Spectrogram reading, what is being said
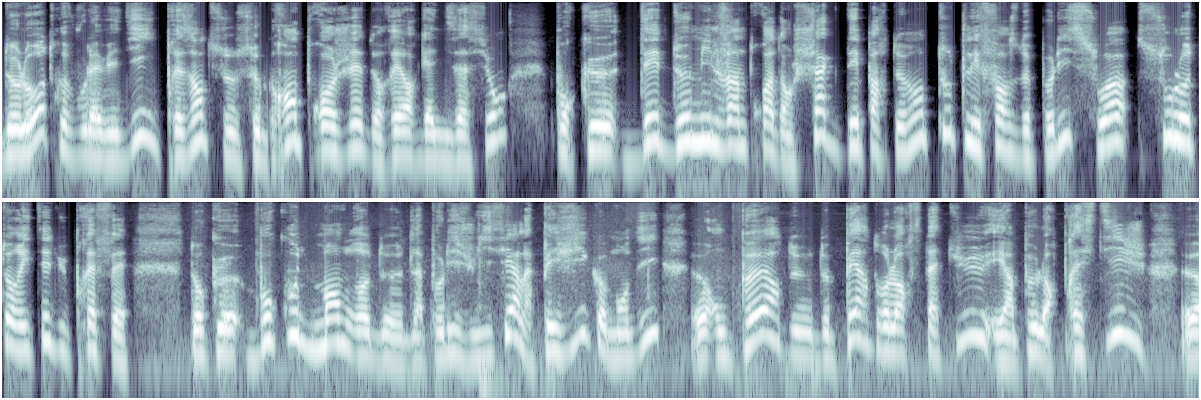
de l'autre, vous l'avez dit, il présente ce, ce grand projet de réorganisation pour que dès 2023, dans chaque département, toutes les forces de police soient sous l'autorité du préfet. Donc, beaucoup de membres de, la police judiciaire, la PJ comme on dit, euh, ont peur de, perdre leur statut et un peu leur prestige euh,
